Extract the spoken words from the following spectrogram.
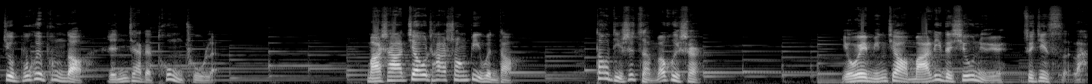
就不会碰到人家的痛处了。玛莎交叉双臂问道：“到底是怎么回事？”有位名叫玛丽的修女最近死了，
